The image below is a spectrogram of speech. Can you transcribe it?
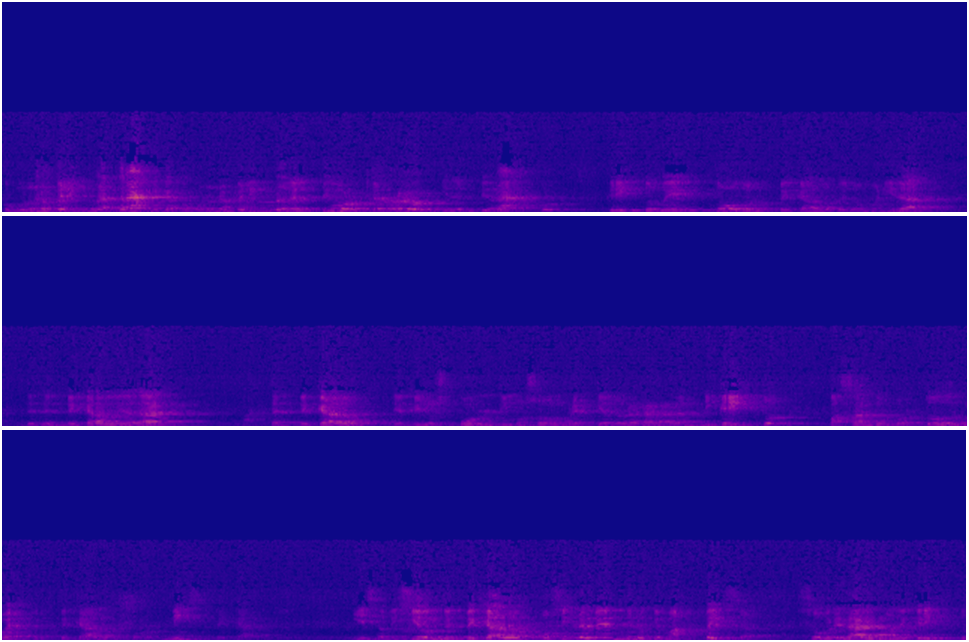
como en una película trágica, como en una película del peor terror y del peor asco, Cristo ve todos los pecados de la humanidad, desde el pecado de Adán hasta el pecado de aquellos últimos hombres que adorarán al anticristo, pasando por todos nuestros pecados, por mis pecados. Y esa visión del pecado es posiblemente lo que más pesa sobre el alma de Cristo,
